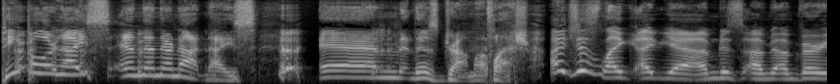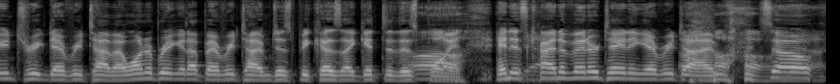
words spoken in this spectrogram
People are nice, and then they're not nice, and there's drama. Flash. I just like, I, yeah, I'm just, I'm, I'm very intrigued every time. I want to bring it up every time just because I get to this oh, point, and it's kind of entertaining every oh, time. so yeah.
